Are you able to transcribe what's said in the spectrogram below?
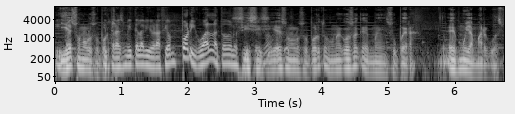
Y, eso no lo soporto. Y transmite la vibración por igual a todos los Sí, sí, sí, eso no lo soporto. Es una cosa que me supera. Es muy amargo eso.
